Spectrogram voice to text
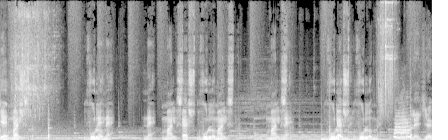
Λέγε. Μάλιστα. Βούλο. Ναι. Ναι. Μάλιστα. Έστω. Βούλο. Μάλιστα. Μάλιστα. Ναι. Βούλομαι. Βούλομαι. Λέγε.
